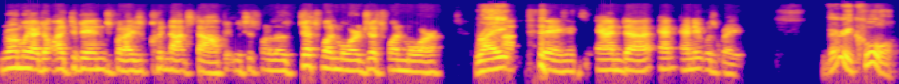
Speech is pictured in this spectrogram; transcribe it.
normally I don't like to binge, but I just could not stop. It was just one of those, just one more, just one more Right. uh, things, and uh, and and it was great. Very cool.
